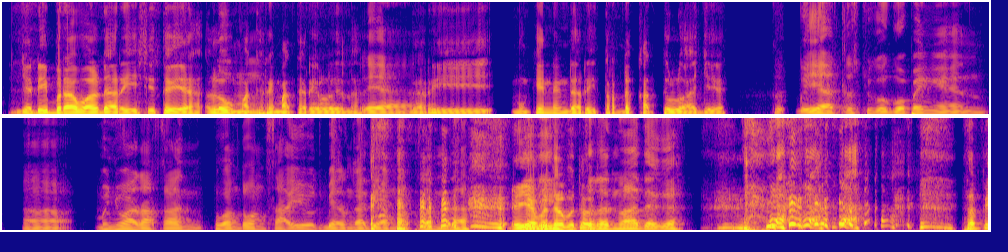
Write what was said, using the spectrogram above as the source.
Jadi berawal dari situ ya, lu materi-materi lu ya. Iya. Dari mungkin yang dari terdekat dulu aja ya. Iya, terus juga gue pengen eh, menyuarakan tuang-tuang sayur biar nggak dianggap rendah. Iya betul betul. Keren banget ya, Ga? Tapi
